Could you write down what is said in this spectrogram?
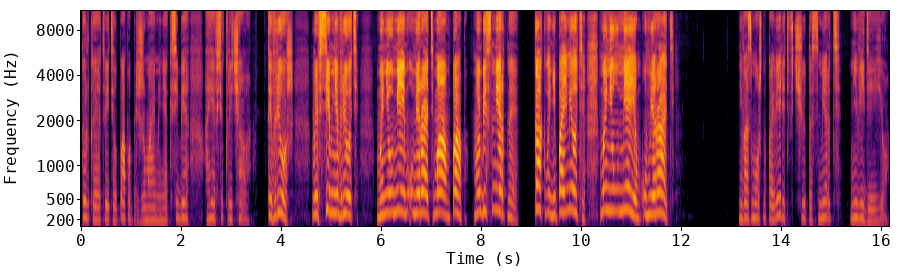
Только и ответил папа, прижимая меня к себе, а я все кричала. «Ты врешь! Вы все мне врете! Мы не умеем умирать, мам, пап! Мы бессмертные! Как вы не поймете? Мы не умеем умирать!» Невозможно поверить в чью-то смерть, не видя ее.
